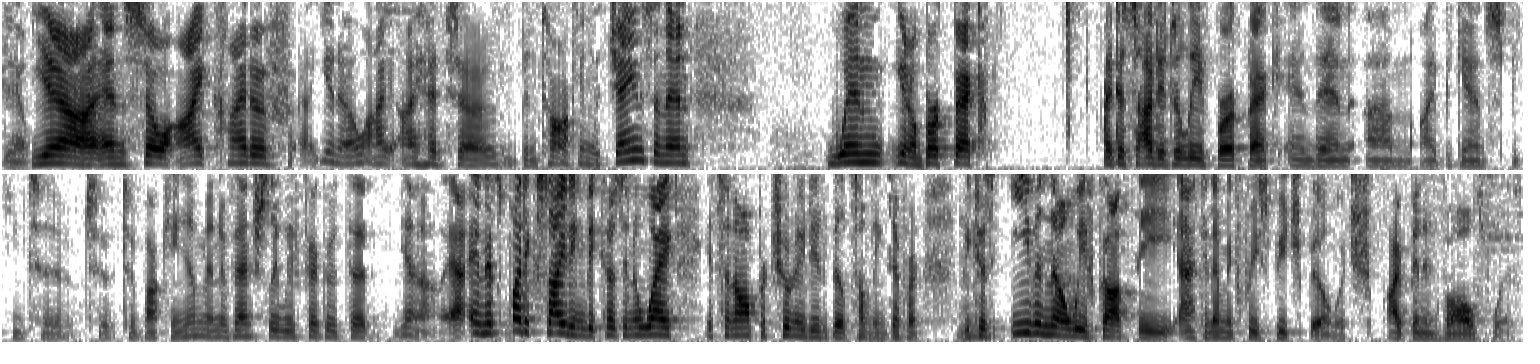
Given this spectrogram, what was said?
Yeah. Yeah, and so I kind of, uh, you know, I, I had uh, been talking with James, and then when, you know, Birkbeck, I decided to leave Birkbeck, and then um, I began speaking to, to, to Buckingham, and eventually we figured that, yeah, and it's quite exciting because, in a way, it's an opportunity to build something different. Because even though we've got the academic free speech bill, which I've been involved with,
